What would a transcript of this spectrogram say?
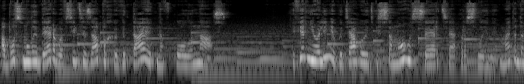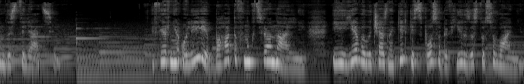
або смоли дерева всі ці запахи вітають навколо нас. Ефірні олії витягують із самого серця рослини методом дистиляції. Ефірні олії багатофункціональні і є величезна кількість способів їх застосування:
